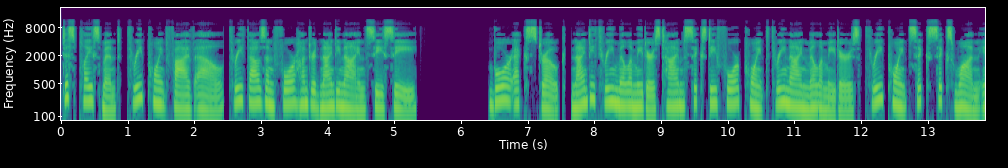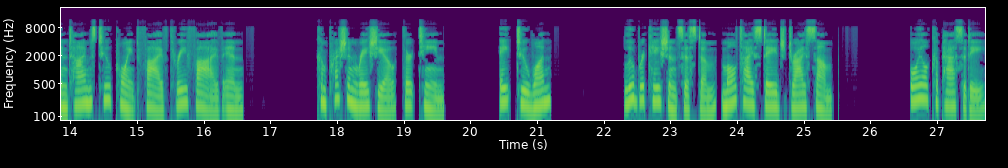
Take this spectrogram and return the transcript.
Displacement, 3.5 L 3499 cc Bore X stroke 93 mm times 64.39 mm 3.661 in times 2.535 in Compression ratio 13 8 to 1 Lubrication system multi-stage dry sump. Oil capacity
